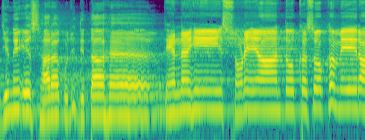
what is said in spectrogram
ਜਿਨੇ ਇਹ ਸਾਰਾ ਕੁਝ ਦਿੱਤਾ ਹੈ। ਤੇ ਨਹੀਂ ਸੁਣਿਆ ਦੁੱਖ ਸੁਖ ਮੇਰਾ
